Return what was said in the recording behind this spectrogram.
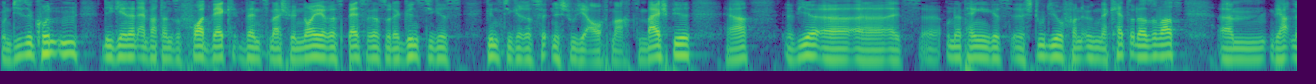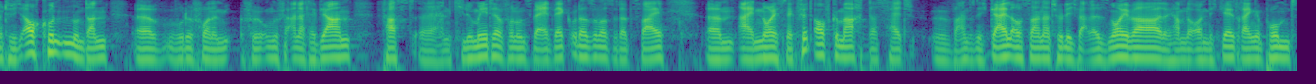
Und diese Kunden, die gehen halt einfach dann sofort weg, wenn zum Beispiel neueres, besseres oder günstiges, günstigeres Fitnessstudio aufmacht. Zum Beispiel, ja, wir äh, äh, als äh, unabhängiges äh, Studio von irgendeiner Kette oder sowas, ähm, wir hatten natürlich auch Kunden und dann wurde vor einem, für ungefähr anderthalb Jahren fast äh, Kilometer von uns weit weg oder sowas oder zwei, ähm, ein neues McFit aufgemacht, das halt äh, wahnsinnig geil aussah natürlich, weil alles neu war, da haben da ordentlich Geld reingepumpt,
